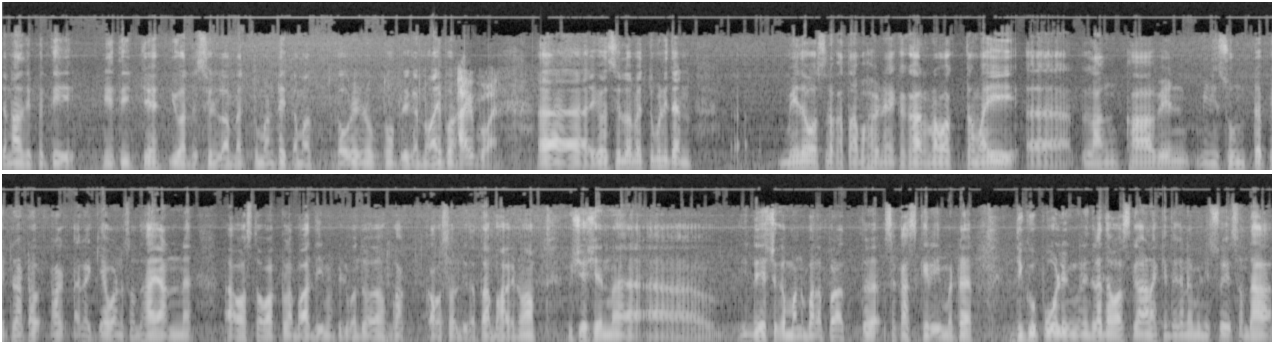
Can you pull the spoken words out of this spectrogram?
ජනාධිපති නීතිඥ යුවද සිල්වා මැතිතුමන්ට ඉතමත් ගෞරවයෙන් ඔබතුමා පිළිගන්නවා අයිබෝන්. අයිබෝන්. යුවද සිල්වා මැතිතුමනි දැන් මේ දවස්වල කතා බහ වෙන එක කාරණාවක් තමයි ලංකාවෙන් මිනිසුන්ට පිටරට රැකියාවන් සඳහා යන්න අවස්ථාවක් ලබා දීම පිළිබඳව හුඟක් අවස්ථාවලදී කතා බහ වෙනවා. විශේෂයෙන්ම විදේශ ගමන බලපත්‍ර සකස් කිරීමට දිගු පෝලිං වල ඉඳලා දවස් ගාණක් ඉඳගෙන මිනිස්සු ඒ සඳහා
